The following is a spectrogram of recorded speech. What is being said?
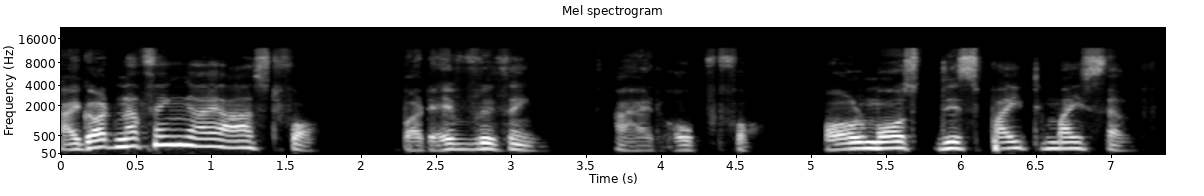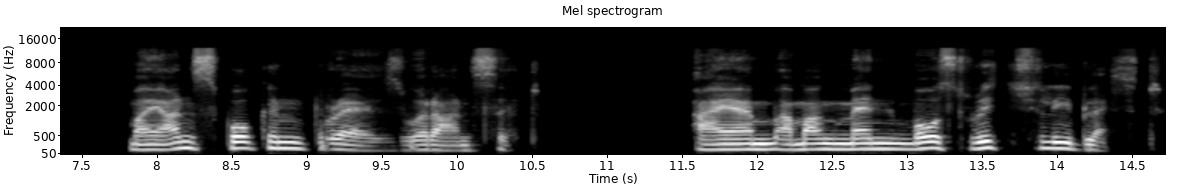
I got nothing I asked for, but everything I had hoped for. Almost despite myself, my unspoken prayers were answered. I am among men most richly blessed.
